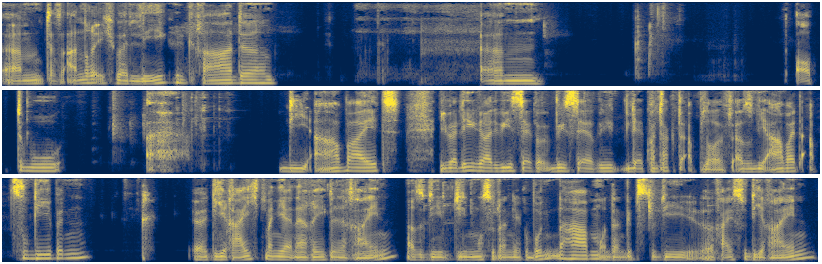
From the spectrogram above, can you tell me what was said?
Ähm, das andere, ich überlege gerade. Ähm, ob du äh, die Arbeit, ich überlege gerade, wie ist der, wie ist der, wie, wie der Kontakt abläuft. Also die Arbeit abzugeben, äh, die reicht man ja in der Regel rein. Also die, die musst du dann ja gebunden haben und dann gibst du die, reichst du die rein.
